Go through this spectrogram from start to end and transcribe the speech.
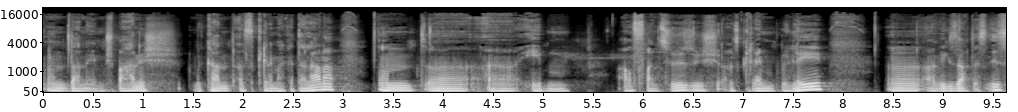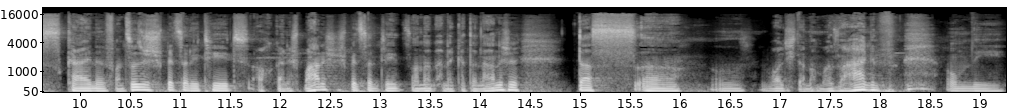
und dann eben Spanisch bekannt als Crema Catalana und äh, äh, eben auf Französisch als Crème Brûlée. Äh, aber wie gesagt, es ist keine französische Spezialität, auch keine spanische Spezialität, sondern eine katalanische. Das äh, wollte ich da nochmal sagen, um die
